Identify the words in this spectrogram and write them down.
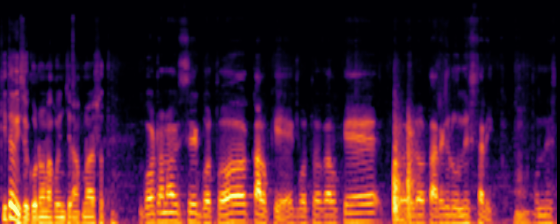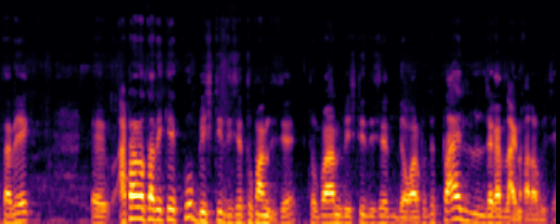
কিতা হয়েছে ঘটনা শুনছেন আপনার সাথে? ঘটনা হয়েছে গতকালকে গতকালকে হইল তারিখ হলো উনিশ তারিখ। উনিশ তারিখ আঠারো তারিখে খুব বৃষ্টি দিছে তুফান দিছে। তুফান বৃষ্টি দিছে দেওয়ার পথে প্রায় জায়গাত লাইন খারাপ হয়েছে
